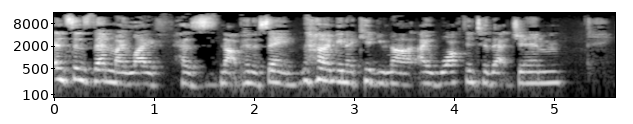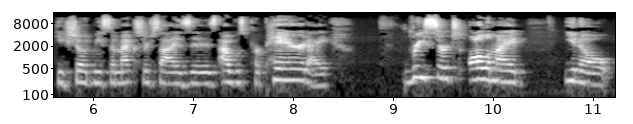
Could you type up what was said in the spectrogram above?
And since then my life has not been the same. I mean, I kid you not. I walked into that gym. He showed me some exercises. I was prepared. I researched all of my, you know,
